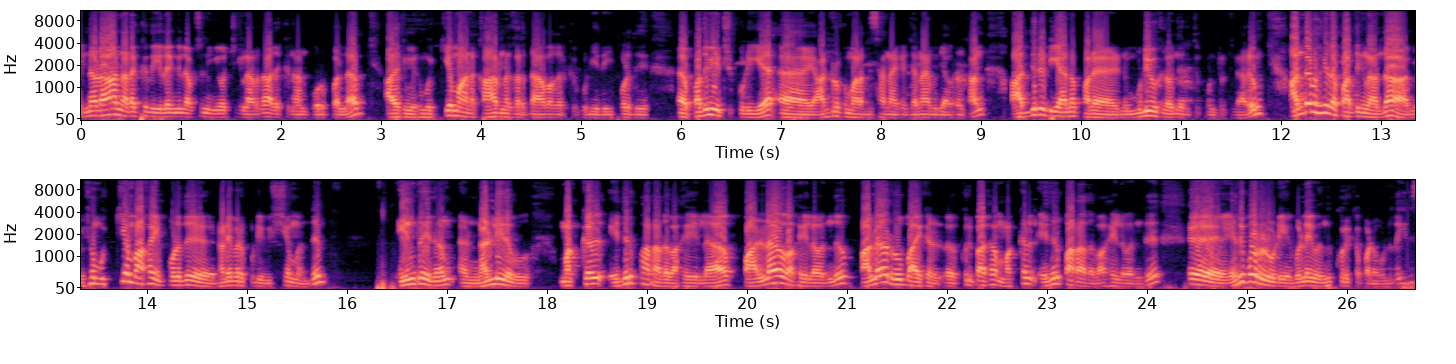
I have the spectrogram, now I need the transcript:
என்னடா நடக்குது இலங்கையில் அப்படின்னு நீங்க யோசிக்கலாம் அதுக்கு நான் பொறுப்பல்ல. அதுக்கு மிக முக்கியமான காரணகர்த்தாவாக இருக்கக்கூடியது இப்பொழுது அஹ், பதவியேற்றக்கூடிய அஹ், அன்றுகுமார திசாநாயக ஜனாதிபதி அவர்கள் தான் அதிரடியான பல முடிவுகளை வந்து எடுத்துக் கொண்டிருக்கிறாரு. அந்த வகையில் பாத்தீங்கன்னா தான் மிக முக்கியமாக இப்பொழுது நடைபெறக்கூடிய விஷயம் வந்து இன்றைய தினம் நள்ளிரவு மக்கள் எதிர்பாராத வகையில பல வகையில வந்து பல ரூபாய்கள் குறிப்பாக மக்கள் எதிர்பாராத வகையில வந்து எரிபொருளுடைய விலை வந்து குறைக்கப்பட உள்ளது. இது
